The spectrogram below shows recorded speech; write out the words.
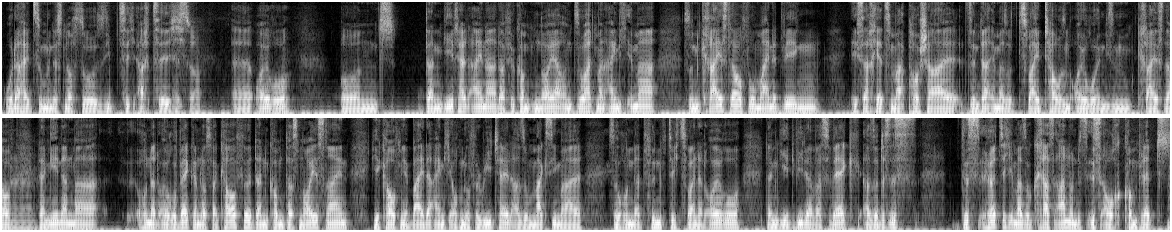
oder halt zumindest noch so 70, 80 so. äh, Euro und dann geht halt einer, dafür kommt ein neuer und so hat man eigentlich immer so einen Kreislauf, wo meinetwegen, ich sag jetzt mal pauschal, sind da immer so 2000 Euro in diesem Kreislauf. Mhm. Dann gehen dann mal 100 Euro weg, wenn was verkaufe, dann kommt was Neues rein. Wir kaufen ja beide eigentlich auch nur für Retail, also maximal so 150, 200 Euro. Dann geht wieder was weg. Also das ist, das hört sich immer so krass an und es ist auch komplett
